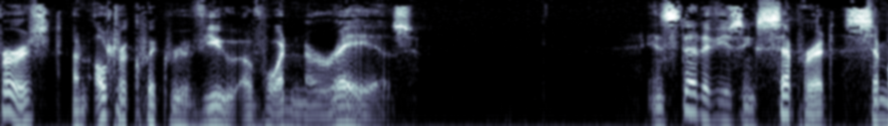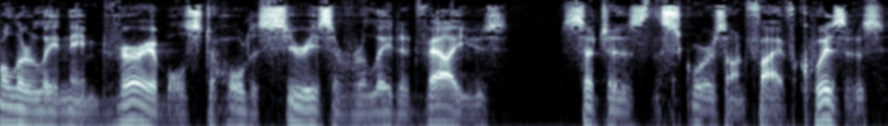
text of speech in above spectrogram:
First, an ultra-quick review of what an array is. Instead of using separate, similarly named variables to hold a series of related values, such as the scores on five quizzes,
